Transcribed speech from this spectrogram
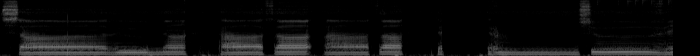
sadhuna patha atha tetram suvedatram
